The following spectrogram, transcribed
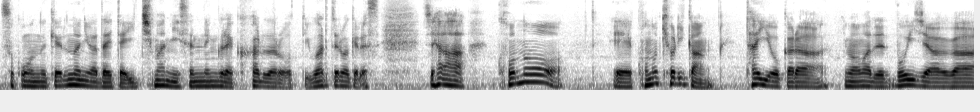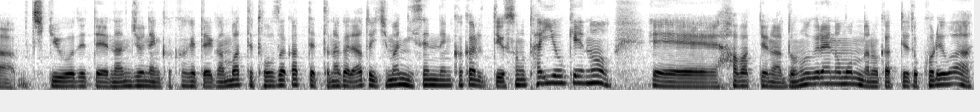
そこを抜けるのにはだいたい1万2000年ぐらいかかるだろうって言われてるわけです。じゃあこの、えー、この距離感太陽から今までボイジャーが地球を出て何十年かかけて頑張って遠ざかっていった中であと1万2000年かかるっていうその太陽系の、えー、幅っていうのはどのぐらいのものなのかっていうとこれは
